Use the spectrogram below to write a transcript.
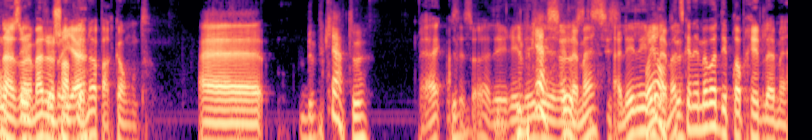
dans un match de championnat, par contre. Euh, depuis quand, toi? Ouais, c'est ça. Allez lire les règlements. Allez les règlements. Tu connais même pas tes propres règlements.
